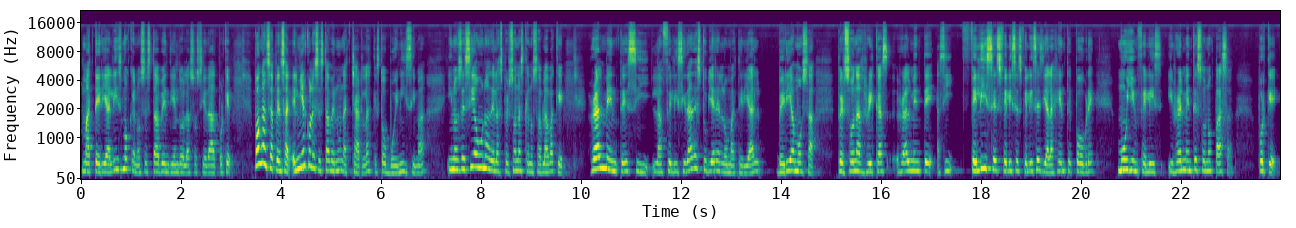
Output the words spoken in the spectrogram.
materialismo que nos está vendiendo la sociedad, porque pónganse a pensar, el miércoles estaba en una charla que estuvo buenísima y nos decía una de las personas que nos hablaba que realmente si la felicidad estuviera en lo material, veríamos a personas ricas realmente así felices, felices, felices y a la gente pobre muy infeliz y realmente eso no pasa porque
